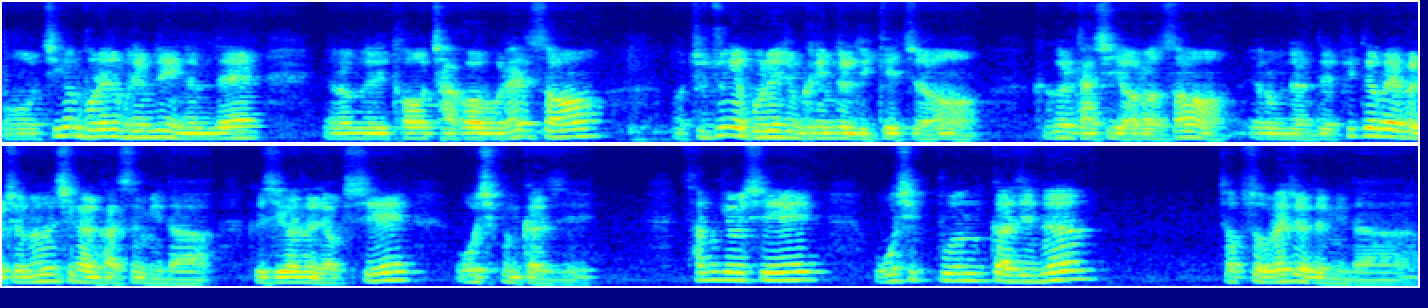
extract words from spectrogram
어, 지금 보내준 그림들이 있는데 여러분들이 더 작업을 해서 어, 주중에 보내준 그림들도 있겠죠. 그걸 다시 열어서 여러분들한테 피드백을 주는 시간을 갖습니다. 그 시간을 역시 50분까지 3교시 50분까지는 접속을 해줘야 됩니다.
